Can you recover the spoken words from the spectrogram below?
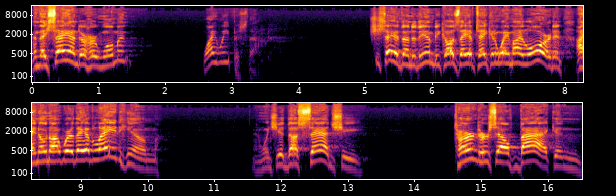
And they say unto her, Woman, why weepest thou? She saith unto them, Because they have taken away my Lord, and I know not where they have laid him. And when she had thus said, she turned herself back and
